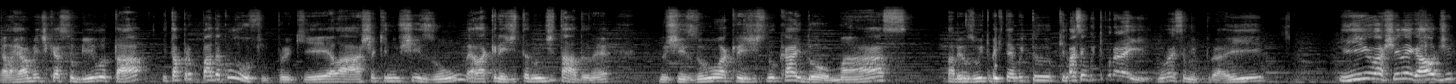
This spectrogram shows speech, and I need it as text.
Ela realmente quer subir e lutar e tá preocupada com o Luffy, porque ela acha que no X1 ela acredita no ditado, né? No X1 acredita no Kaido, mas sabemos muito bem que, tem muito, que não vai ser muito por aí. Não vai ser muito por aí. E eu achei legal de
